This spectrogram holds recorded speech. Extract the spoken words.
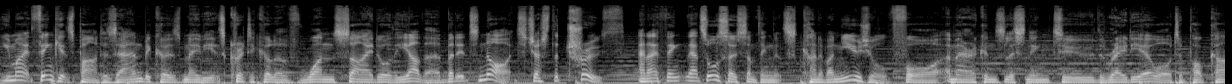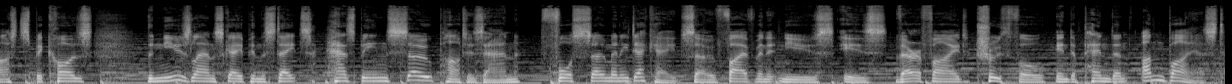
You might think it's partisan because maybe it's critical of one side or the other, but it's not. It's just the truth. And I think that's also something that's kind of unusual for Americans listening to the radio or to podcasts because the news landscape in the States has been so partisan for so many decades. So, five minute news is verified, truthful, independent, unbiased,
